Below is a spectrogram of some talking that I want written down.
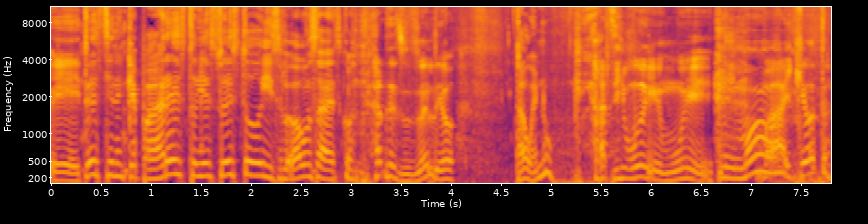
eh, entonces tienen que pagar esto y esto, esto, y se lo vamos a descontar de su sueldo. Y yo, está bueno. Así muy, muy. Ni modo. Ay, ¿qué otra?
